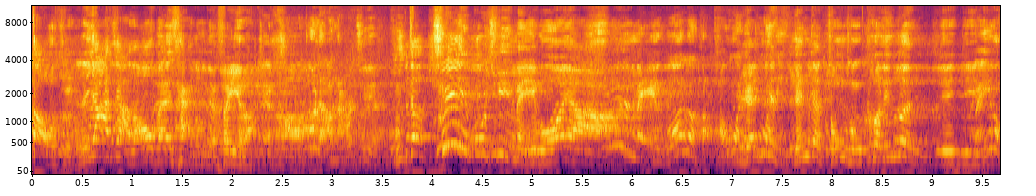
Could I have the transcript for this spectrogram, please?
到嘴的鸭架子熬白菜都得飞了。这好不了哪儿去？你这去不去美国呀？去美国那早啊！人家人家总统克林顿，你你没有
